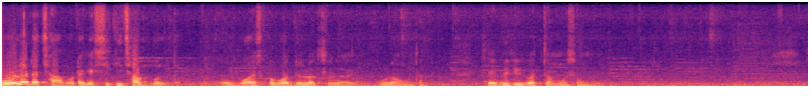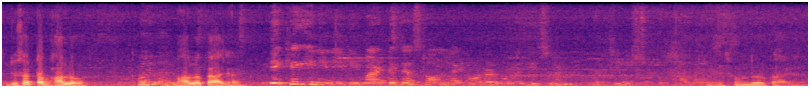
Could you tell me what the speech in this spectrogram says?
গোল একটা ছাপ ওটাকে সিকি ছাপ বলতো। ওই বয়স্ক ভদ্রলোক ছিল বুড়ো মতন। সে বিক্রি করতো মৌসুমি। জুসারটা ভালো। ভালো। কাজ হয়। দেখে কিনিনি ডিমার্টে জাস্ট অনলাইন অর্ডার করে দিয়েছিলাম বেশ সুন্দর কাজ হয়।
